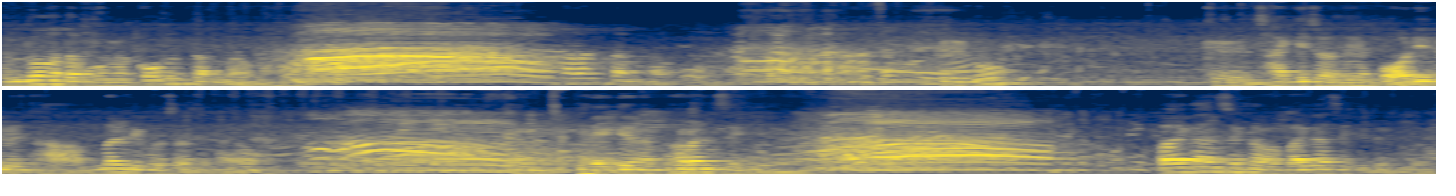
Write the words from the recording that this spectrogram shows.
운동하다 보면 검은 땀 나고 파란 땀 나고 그리고 그 자기 전에 머리를 다 안 말리고 자잖아요. 그럼 베개는 파란색이에요. 빨간색 하면 빨간색이 되고요.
